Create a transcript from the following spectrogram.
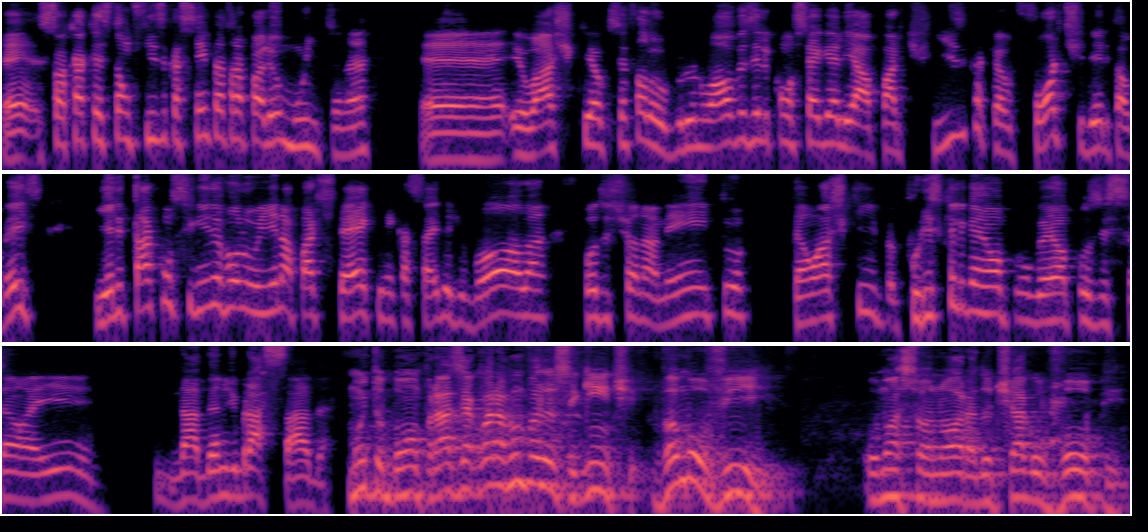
É, só que a questão física sempre atrapalhou muito, né? É, eu acho que é o que você falou. O Bruno Alves ele consegue aliar a parte física, que é o forte dele, talvez, e ele está conseguindo evoluir na parte técnica, saída de bola, posicionamento. Então, acho que por isso que ele ganhou, ganhou a posição aí. nadando de braçada. Muito bom, Prazo. E agora vamos fazer o seguinte: vamos ouvir uma sonora do Thiago Volpe.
